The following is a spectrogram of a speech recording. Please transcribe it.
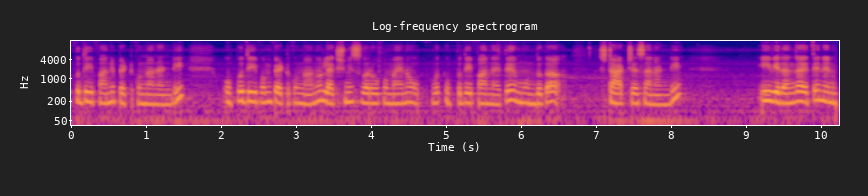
ఉప్పు దీపాన్ని పెట్టుకున్నానండి. ఉప్పు దీపం పెట్టుకున్నాను. లక్ష్మీ స్వరూపమైన ఉప్పు ఉప్పు దీపాన్ని అయితే ముందుగా స్టార్ట్ చేశానండి. ఈ విధంగా అయితే నేను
